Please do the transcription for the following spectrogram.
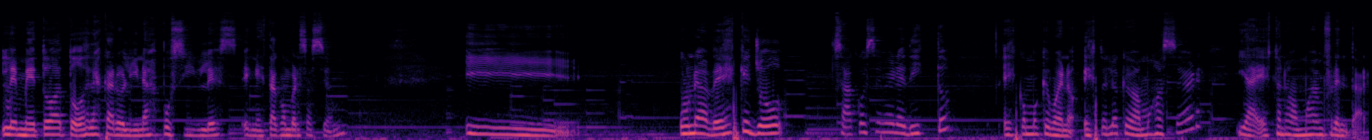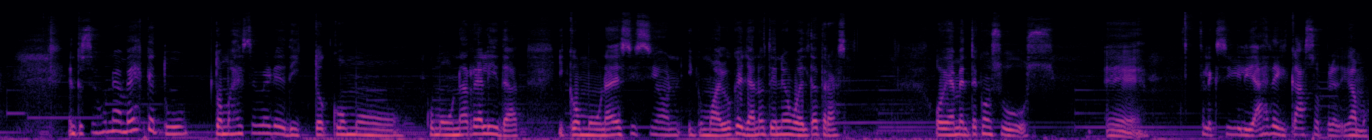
le meto a todas las Carolinas posibles en esta conversación. Y una vez que yo saco ese veredicto, es como que, bueno, esto es lo que vamos a hacer y a esto nos vamos a enfrentar. Entonces, una vez que tú tomas ese veredicto como, como una realidad y como una decisión y como algo que ya no tiene vuelta atrás, obviamente con sus eh, flexibilidades del caso, pero digamos,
